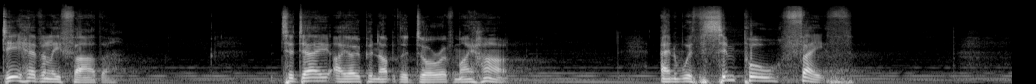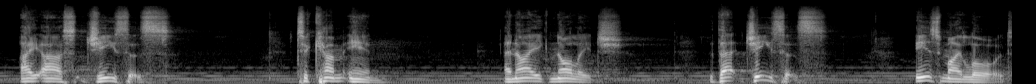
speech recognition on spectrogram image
Dear Heavenly Father, today I open up the door of my heart. And with simple faith, I ask Jesus to come in. And I acknowledge that Jesus is my Lord,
